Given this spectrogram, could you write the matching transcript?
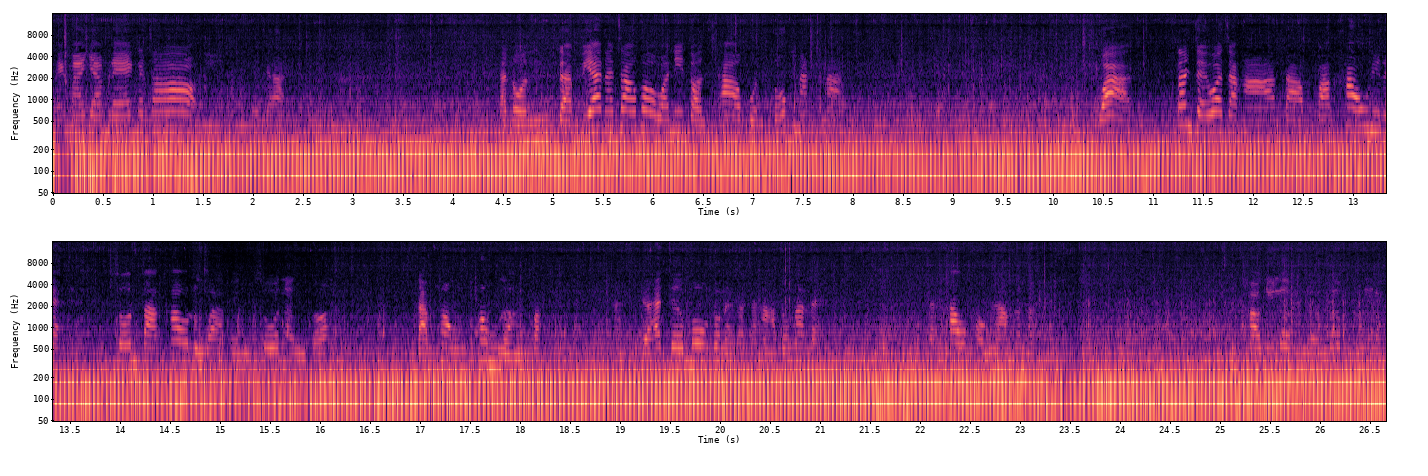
ให้มายามแรงนะเจ้านี่บรรยากาศถนนจะเปียกนะเจ้าเพราะว่านี่ตอนเช้าฝนตกหนักขนาด ว่าตั้งใจว่าจะหาตามปลาเข้านี่แหละ โซนปลาเข้า หรือว่าเป็นโซนนั่นก็ตามห้องห้องเมืองปะเดี๋ยวถ้าเจอโมงตรงไหนก็จะหาตรงนั้นแหละ จะเข้าของน้ำกันหน่อยเข้านี้เริ่มเริ่มเริ่มนี่แหละ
